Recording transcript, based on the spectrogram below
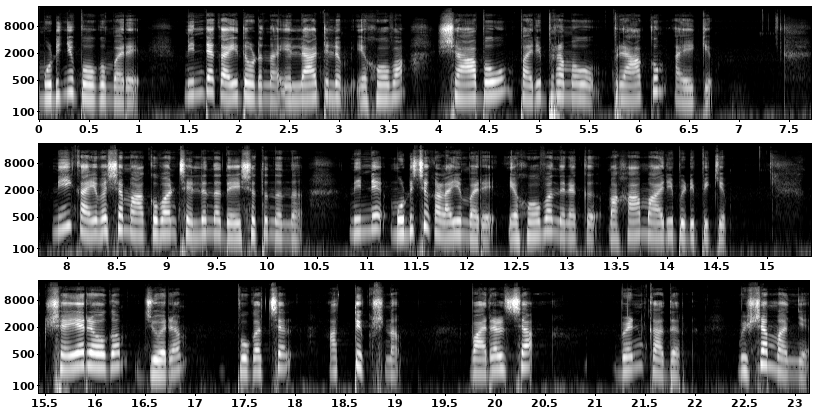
മുടിഞ്ഞു പോകും വരെ നിന്റെ കൈ തൊടുന്ന എല്ലാറ്റിലും യഹോവ ശാപവും പരിഭ്രമവും പ്രാക്കും അയക്കും നീ കൈവശമാക്കുവാൻ ചെല്ലുന്ന ദേശത്തു നിന്ന് നിന്നെ മുടിച്ചു കളയും വരെ യഹോവ നിനക്ക് മഹാമാരി പിടിപ്പിക്കും. ക്ഷയരോഗം ജ്വരം പുകച്ചൽ അത്യുഷ്ണം വരൾച്ച വെൺകതിർ വിഷമഞ്ഞ്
